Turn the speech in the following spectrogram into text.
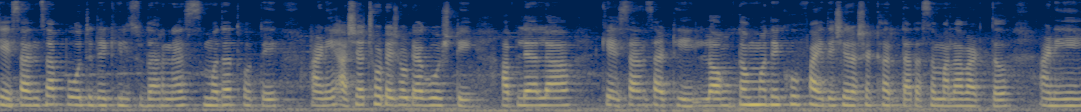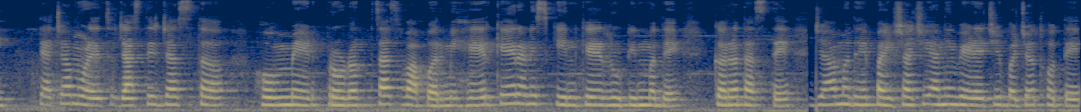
केसांचा पोत देखील सुधारण्यास मदत होते. आणि अशा छोट्या छोट्या गोष्टी आपल्याला केसांसाठी लाँग टर्ममध्ये खूप फायदेशीर अशा ठरतात असं मला वाटतं. आणि त्याच्यामुळेच जास्तीत जास्त होममेड प्रोडक्टचाच वापर मी हेअर केअर आणि स्किन केअर रुटीनमध्ये करत असते. ज्यामध्ये पैशाची आणि वेळेची बचत होते.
